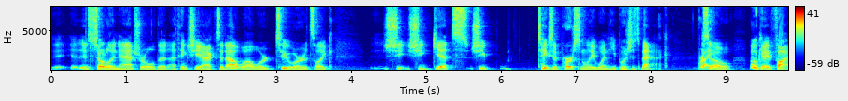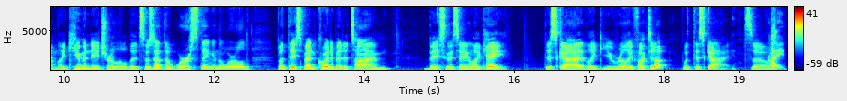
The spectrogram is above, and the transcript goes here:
it's totally natural that I think she acts it out well. Or too, where it's like she she gets she takes it personally when he pushes back. Right. So okay, fine, like human nature a little bit. So it's not the worst thing in the world, but they spend quite a bit of time basically saying like, hey, this guy, like you really fucked it up with this guy. So right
